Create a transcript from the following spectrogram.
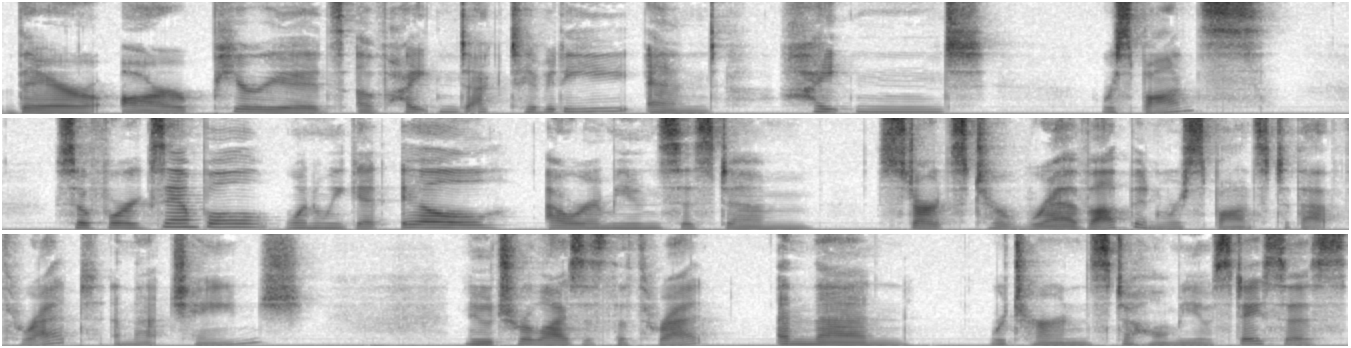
there are periods of heightened activity and heightened response. So, for example, when we get ill, our immune system starts to rev up in response to that threat and that change neutralizes the threat, and then returns to homeostasis.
